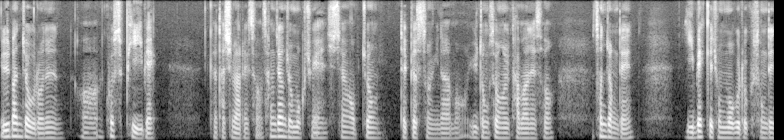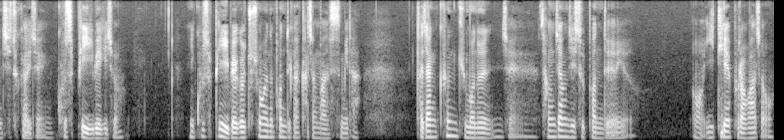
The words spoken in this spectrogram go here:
일반적으로는 어, 코스피 200 그러니까 다시 말해서 상장 종목 중에 시장 업종 대표성이나 뭐 유동성을 감안해서 선정된 200개 종목으로 구성된 지수가 이제 코스피 200이죠. 이 코스피 200을 추종하는 펀드가 가장 많습니다. 가장 큰 규모는 이제 상장지수 펀드 어, ETF라고 하죠.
